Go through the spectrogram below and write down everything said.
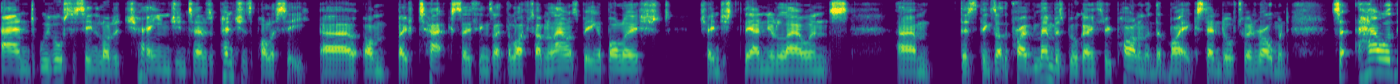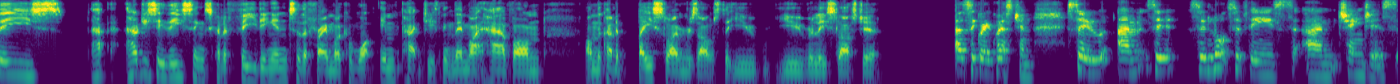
And we've also seen a lot of change in terms of pensions policy uh, on both tax, so things like the lifetime allowance being abolished, changes to the annual allowance. Um, there's things like the private members bill going through Parliament that might extend auto enrolment. So, how are these? How, how do you see these things kind of feeding into the framework, and what impact do you think they might have on on the kind of baseline results that you you released last year? That's a great question. So, um, so, so lots of these um, changes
